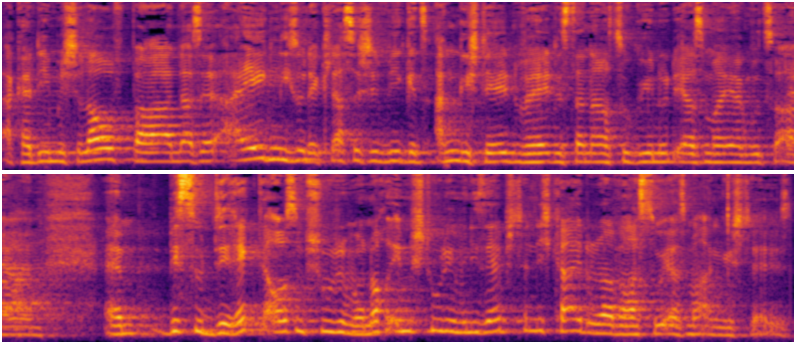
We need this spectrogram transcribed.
akademische Laufbahn, das ist ja eigentlich so der klassische Weg ins Angestelltenverhältnis danach zu gehen und erstmal irgendwo zu arbeiten. Ja. Ähm, bist du direkt aus dem Studium oder noch im Studium in die Selbstständigkeit oder warst du erstmal angestellt?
